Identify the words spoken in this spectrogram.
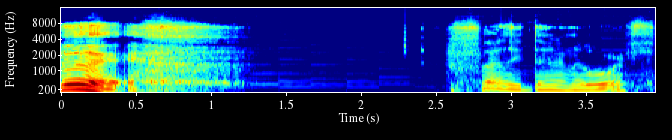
Alright. Finally done and over with.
